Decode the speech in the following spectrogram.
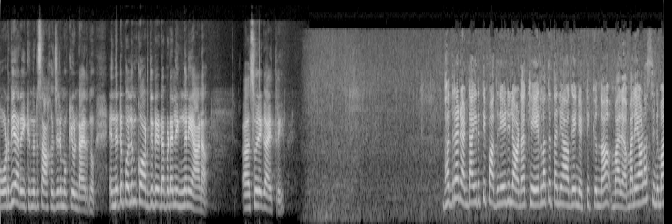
കോടതിയെ അറിയിക്കുന്ന ഒരു സാഹചര്യമൊക്കെ ഉണ്ടായിരുന്നു. എന്നിട്ട് പോലും കോടതിയുടെ ഇടപെടൽ ഇങ്ങനെയാണ്. സൂര്യഗായത്രി. ഭദ്ര രണ്ടായിരത്തി പതിനേഴിലാണ് കേരളത്തെ തന്നെ ആകെ ഞെട്ടിക്കുന്ന മലയാള സിനിമാ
